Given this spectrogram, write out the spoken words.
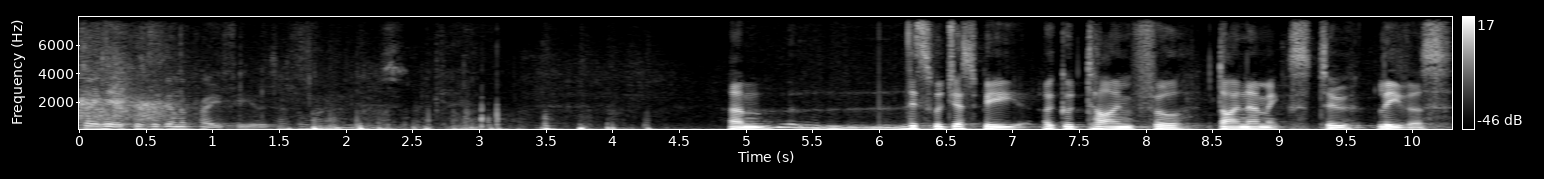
Stay here because we're going to pray for you. Is that all right? Um, this would just be a good time for dynamics to leave us.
